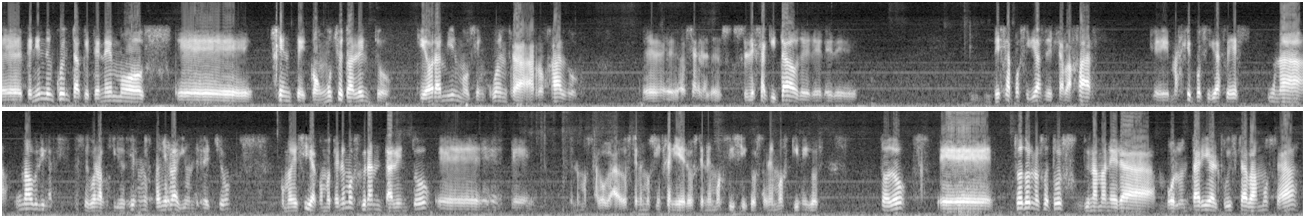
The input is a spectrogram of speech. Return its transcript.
eh, teniendo en cuenta que tenemos eh, gente con mucho talento que ahora mismo se encuentra arrojado, eh, o sea, se les ha quitado de, de, de- de- de esa posibilidad de trabajar, que más que posibilidad es una, una obligación según la Constitución española y un derecho, como decía, como tenemos gran talento, eh, eh, tenemos abogados, tenemos ingenieros, tenemos físicos, tenemos químicos, todo, eh, todos nosotros de una manera voluntaria, altruista, vamos a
